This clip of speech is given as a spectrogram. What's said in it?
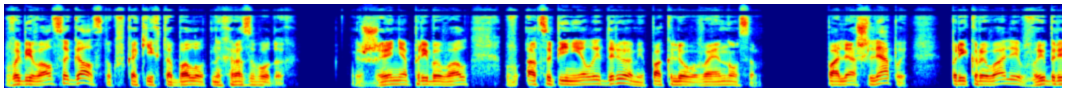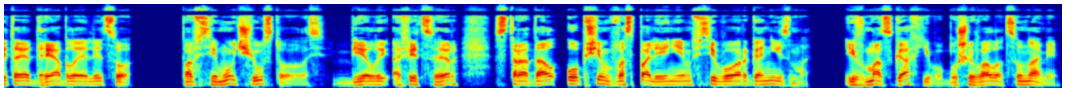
выбивался галстук в каких-то болотных разводах. Женя пребывал в оцепенелой дреме, поклевывая носом. Поля шляпы прикрывали выбритое дряблое лицо. По всему чувствовалось, белый офицер страдал общим воспалением всего организма, и в мозгах его бушевало цунами.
